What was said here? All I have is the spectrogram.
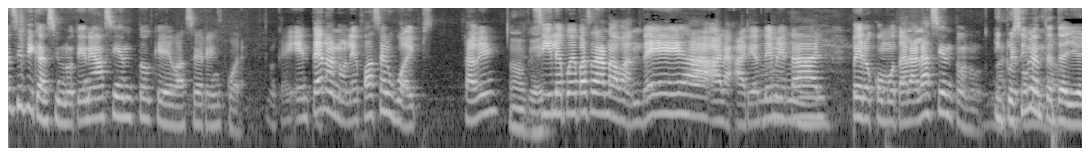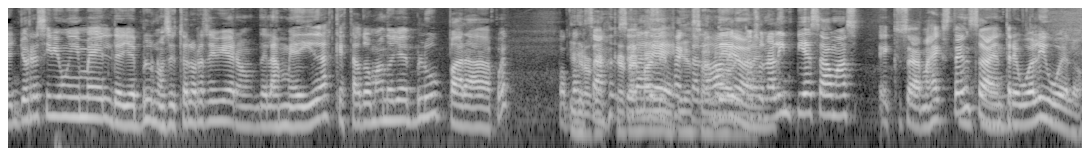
específica, si uno tiene asiento, que va a ser en cuero. ¿ok? En tela no le pasa el wipes, ¿está bien? Sí le puede pasar a la bandeja, a las áreas de metal, pero como tal al asiento no. no Inclusive antes de ayer yo recibí un email de JetBlue, no sé si ustedes lo recibieron, de las medidas que está tomando JetBlue para, pues, Y creo que- pasar- que o sea, hay más de- limpieza en los de- aviones. hacer una limpieza más, ex- o sea, más extensa entre vuelo y vuelo.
